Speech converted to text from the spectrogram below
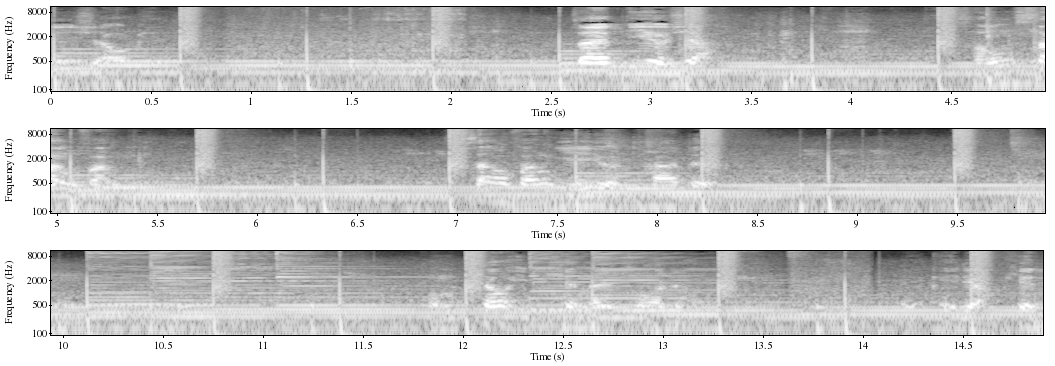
第一下 OK，在第二下，从上方，上方也有它的，挑一片来抓就好，可以两片。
